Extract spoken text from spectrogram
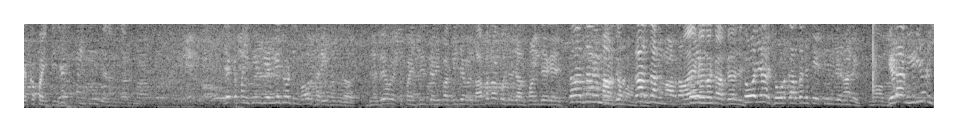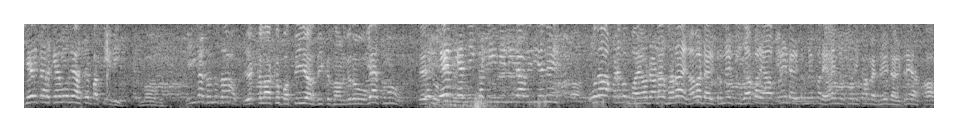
135 ਦੀ। ਇੱਕ 35 ਦੀ ਦੇ ਦਾਂਗੇ ਇੱਕ 35 ਦੀ ਦਈਏ ਝੋਟੀ ਬਹੁਤ ਖਰੀ ਸੰਧੂ ਸਾਹਿਬ। ਦੇ ਦਿਓ 135 ਦੀ ਬਾਕੀ ਜੇ ਲੱਭਦਾ ਕੁਝ ਜਲ ਫੰਡ ਦੇ ਗਏ ਕਰ ਦਾਂਗੇ ਮਾਰਦਾ ਕਰ ਦਾਂਗੇ ਮਾਰਦਾ ਆਏ ਕਹਿੰਦਾ ਕਰ ਦਿਆ ਜੀ। 2000 ਛੋੜ ਕਰ ਦਾਂਗੇ 33 ਦੀ ਦੇ ਦਾਂਗੇ। ਜਿਹੜਾ ਵੀਡੀਓ ਨੂੰ ਸ਼ੇਅਰ ਕਰਕੇ ਉਹਦੇ ਹੱਥੇ 32 ਦੀ। ਲਓ ਠੀਕ ਆ ਸੰਧੂ ਸਾਹਿਬ? 1 ਲੱਖ 32000 ਦੀ ਕਿਸਾਨ ਵੀਰੋ। ਯੈਸ ਨੋ ਤੇ ਝੋਟੀ ਜੇ ਨੇ। ਤੇਨੀ ਕੱਟੀ ਨੀਲੀ ਰਾਵੀ ਦੀ ਇਹਨੇ ਉਹਦਾ ਆਪਣੇ ਕੋਲ ਬਾਇਓ ਡਾਟਾ ਸਾਰਾ ਹੈਗਾ ਵਾ ਡਾਕਟਰ ਨੇ ਟੀਕਾ ਭਰਿਆ ਆਪਣੇ ਡਾਕਟਰ ਨੇ ਭਰਿਆ ਇਹ ਮੇਰੇ ਕੋਲ ਨਿੱਕਾ ਵੈਟਰੀ ਡਾਕਟਰ ਆ।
